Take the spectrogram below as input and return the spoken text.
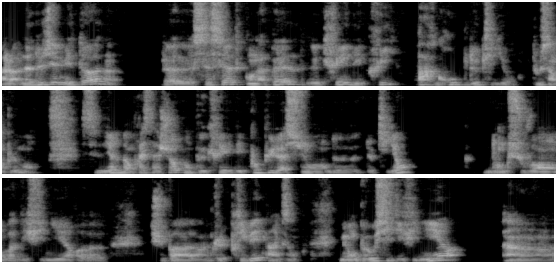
Alors, la deuxième méthode, euh, c'est celle qu'on appelle de créer des prix par groupe de clients, tout simplement. C'est-à-dire que dans PrestaShop, on peut créer des populations de, de clients. Donc souvent, on va définir, euh, je sais pas, un club privé, par exemple. Mais on peut aussi définir un,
